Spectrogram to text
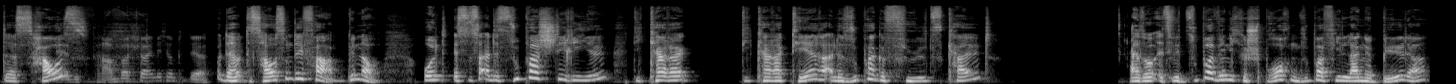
das Haus. Ja, die Farm wahrscheinlich und, ja. Das Haus und die Farm, genau. Und es ist alles super steril. Die, Chara die Charaktere alle super gefühlskalt. Also es wird super wenig gesprochen, super viel lange Bilder.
